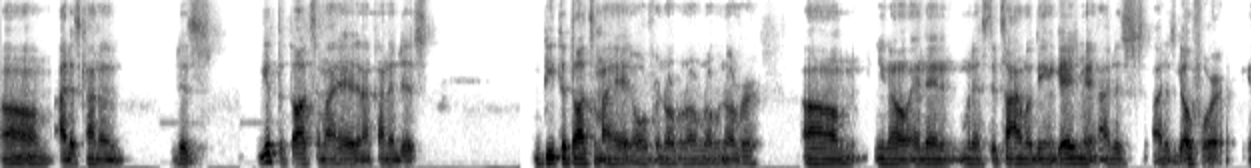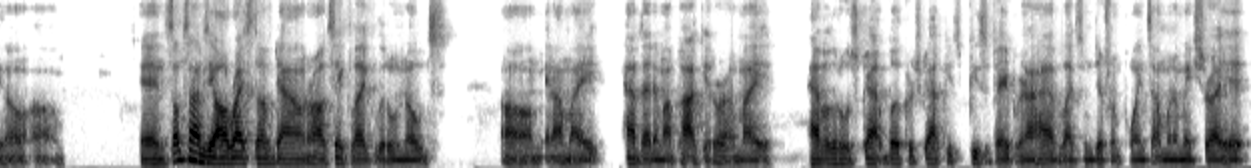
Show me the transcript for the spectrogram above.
um, I just kind of just get the thoughts in my head, and I kind of just beat the thoughts in my head over and over and over and over and over um, you know, and then when it's the time of the engagement, I just I just go for it, you know. Um, and sometimes yeah, I'll write stuff down or I'll take like little notes, um, and I might have that in my pocket or I might have a little scrapbook or scrap piece, piece of paper, and I have like some different points I'm gonna make sure I hit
